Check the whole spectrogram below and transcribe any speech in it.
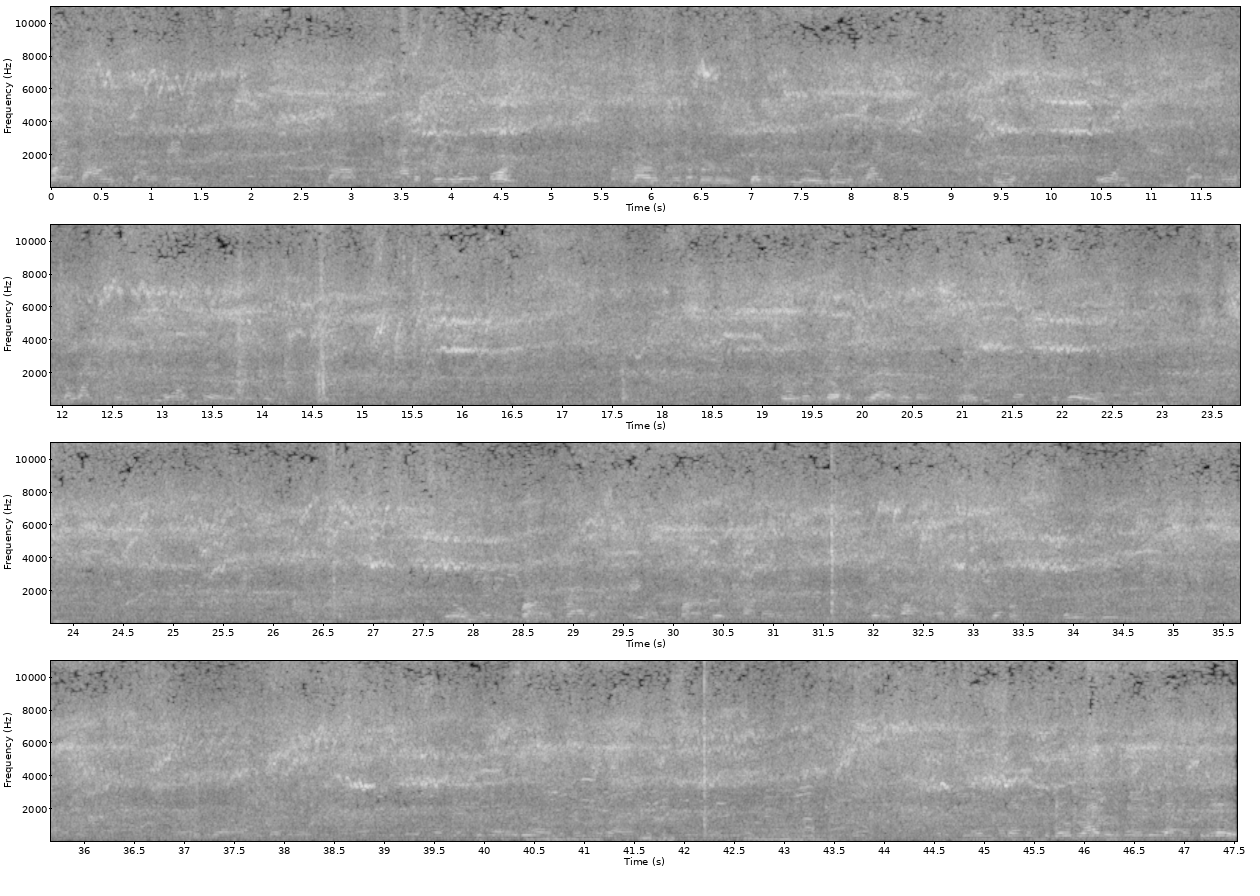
Brian Bowers and Travis Hammond. About half a straightaway apart. Brian Bowers in the number double zero, blue and white. The blue and orange. Travis Hammond in the white and green 51. So we're this double driver, 30 seconds to go. Bill Lenny, Brian Travis, Kalen, Brian Dick, Pat Mulvaney, Trevor Platt, and Brian Shepard. Ten seconds to go, drivers. Ten seconds to go.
